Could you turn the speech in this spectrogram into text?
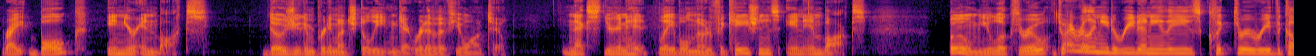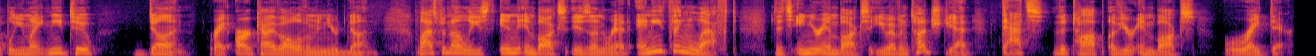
right? Bulk in your inbox. Those you can pretty much delete and get rid of if you want to. Next, you're going to hit label notifications in inbox. Boom, you look through. Do I really need to read any of these? Click through, read the couple you might need to. Done right? Archive all of them and you're done. Last but not least, in inbox is unread. Anything left that's in your inbox that you haven't touched yet, that's the top of your inbox right there.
